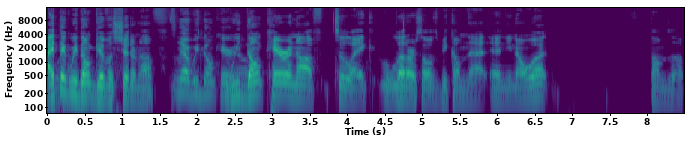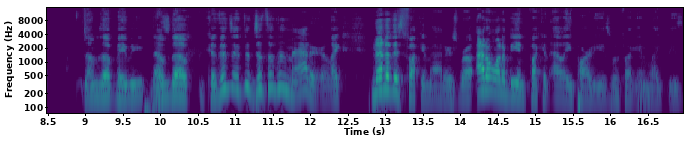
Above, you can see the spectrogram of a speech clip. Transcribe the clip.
I think we don't give a shit enough. Yeah, we don't care. we enough. don't care enough to like let ourselves become that. And you know what? Thumbs up. Thumbs up, baby. That's- Thumbs up. Because it's, it just doesn't matter. Like, none of this fucking matters, bro. I don't want to be in fucking LA parties with fucking, like, these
